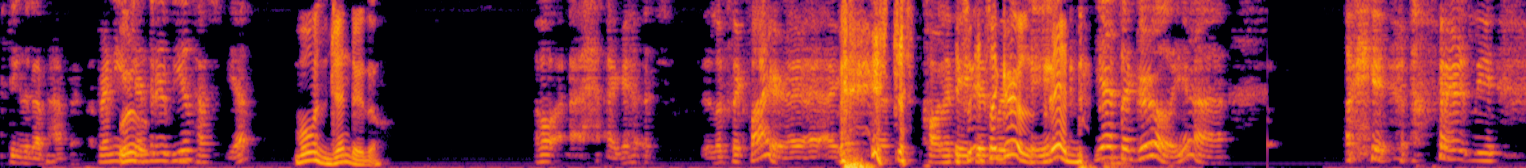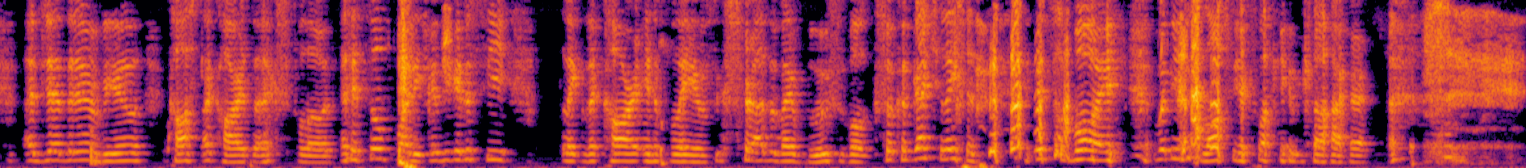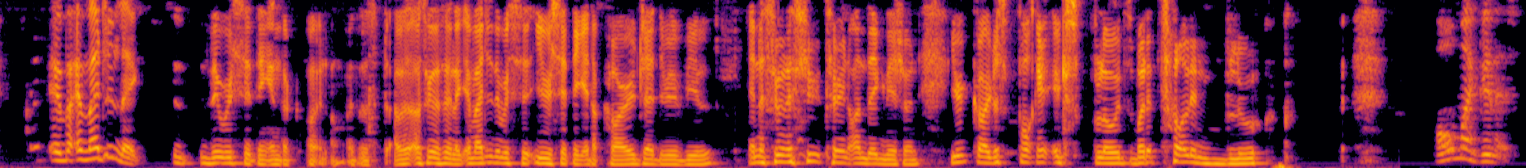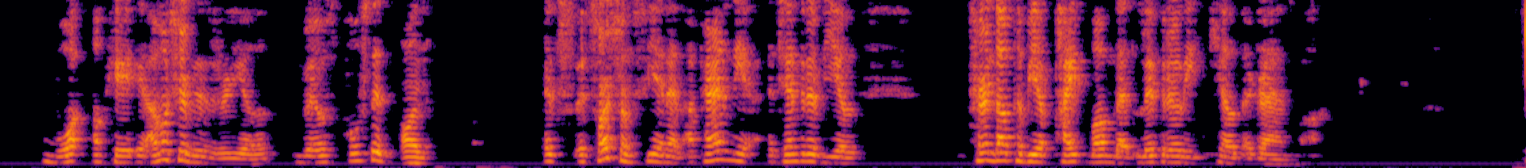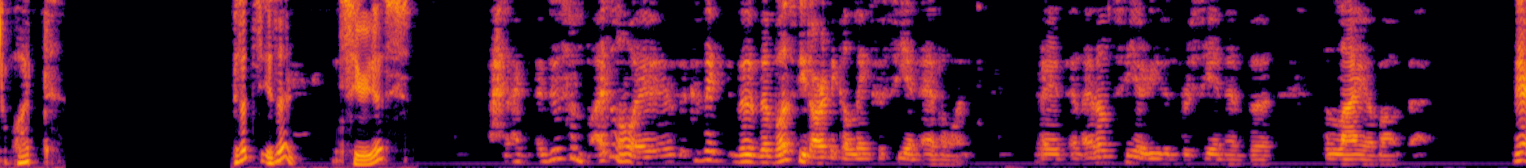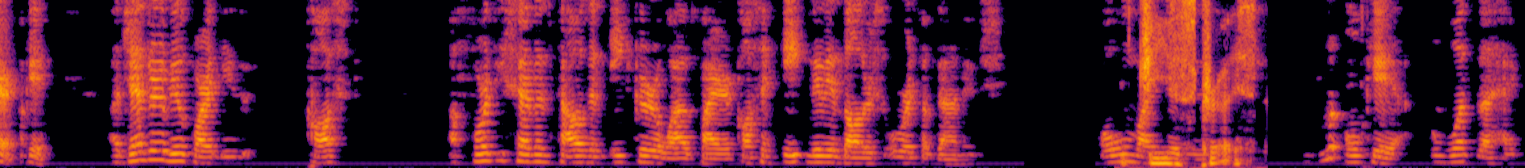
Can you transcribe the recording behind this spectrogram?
of things that have happened. Apparently, a Well- gender reveal has yeah. What was gender though? Oh, I, I guess it looks like fire. I, I, I guess that's Just- connotated It's it's a with girl, red. Yeah, it's a girl. Yeah. Okay, apparently, a gender reveal caused a car to explode, and it's so funny because you get to see like the car in flames, surrounded by blue smoke. So congratulations, it's a boy, but you just lost your fucking car. Imagine like they were sitting in the oh no I was, I was gonna say like imagine they were sit, you're sitting in a car gender reveal and as soon as you turn on the ignition your car just fucking explodes but it's all in blue Oh my goodness. What? Okay, I'm not sure if this is real, but it was posted on. It's it starts from CNN. Apparently, a gender reveal turned out to be a pipe bomb that literally killed a grandma. what is that is that serious I, I, this is from I don't know because like the the BuzzFeed article links a CNN one, right? And I don't see a reason for CNN to to lie about that. There, okay. A gender reveal parties cost a forty-seven thousand acre wildfire, causing eight million dollars worth of damage. Oh my Jesus goodness. Christ Look, okay, what the heck?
